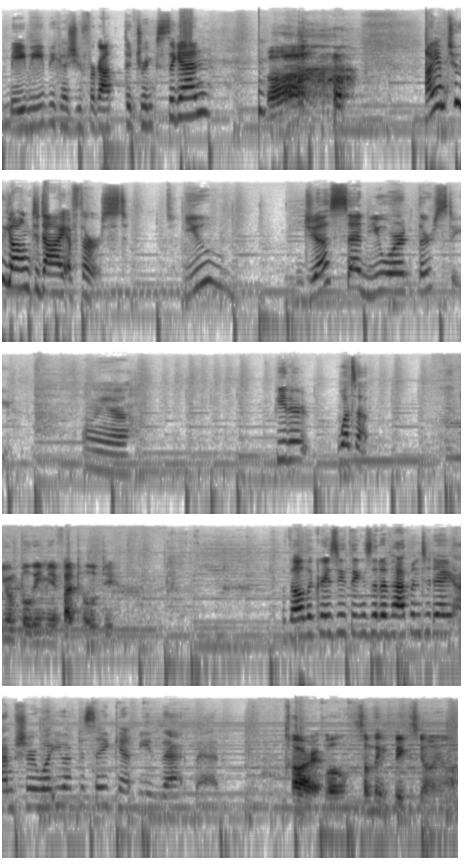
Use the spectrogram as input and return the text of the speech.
Maybe because you forgot the drinks again? Ah. I am too young to die of thirst. You just said you weren't thirsty. Oh, yeah. Peter, what's up? You won't believe me if I told you. With all the crazy things that have happened today, I'm sure what you have to say can't be that bad. Alright, well, something big's going on.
